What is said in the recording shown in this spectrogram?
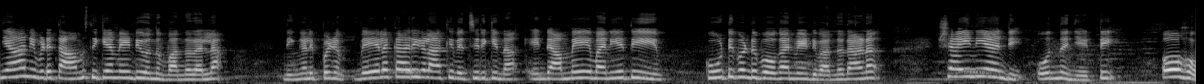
ഞാൻ ഇവിടെ താമസിക്കാൻ വേണ്ടി ഒന്നും വന്നതല്ല. നിങ്ങളിപ്പോഴും വേലക്കാരികളാക്കി വെച്ചിരിക്കുന്ന എന്റെ അമ്മയെയും അനിയത്തിയെയും കൂട്ടിക്കൊണ്ടു പോകാൻ വേണ്ടി വന്നതാണ്. ഷൈനി ആന്റി ഒന്ന് ഞെട്ടി. ഓഹോ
